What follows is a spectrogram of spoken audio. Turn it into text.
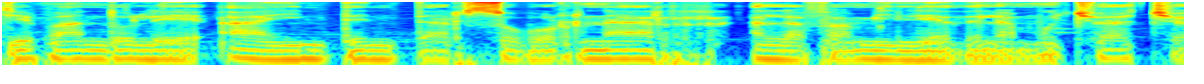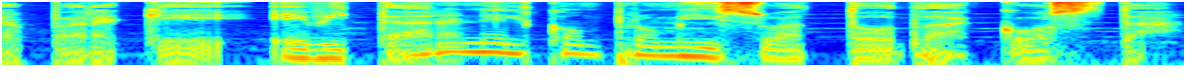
llevándole a intentar sobornar a la familia de la muchacha para que evitaran el compromiso a toda costa.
